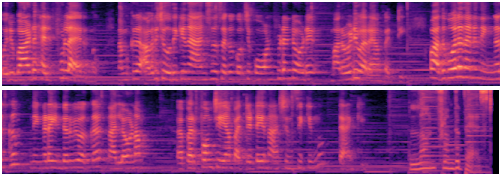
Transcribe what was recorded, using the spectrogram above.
ഒരുപാട് ഹെൽപ്ഫുൾ ആയിരുന്നു. നമുക്ക് അവർ ചോദിക്കുന്ന ആൻസേഴ്സ് ഒക്കെ കുറച്ച് കോൺഫിഡന്റോടെ മറുപടി പറയാൻ പറ്റി. അപ്പോൾ അതുപോലെ തന്നെ നിങ്ങൾക്കും നിങ്ങളുടെ ഇന്റർവ്യൂ ഒക്കെ നല്ലോണം പെർഫോം ചെയ്യാൻ പറ്റട്ടെ എന്ന് ആശംസിക്കുന്നു. Thank you learn from the best.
